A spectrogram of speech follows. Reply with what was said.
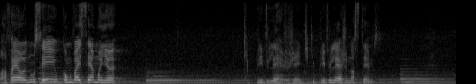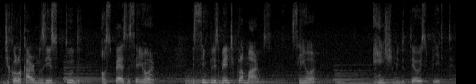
Rafael, eu não sei como vai ser amanhã. Privilégio, gente, que privilégio nós temos de colocarmos isso tudo aos pés do Senhor e simplesmente clamarmos: Senhor, enche-me do teu espírito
